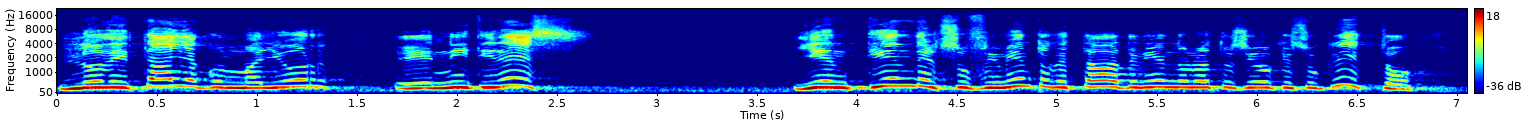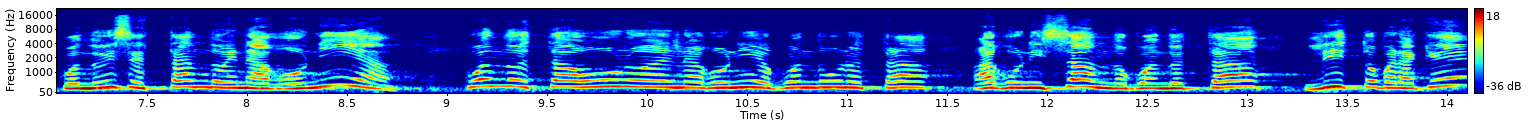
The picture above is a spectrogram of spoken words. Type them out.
lo detalla con mayor eh, nitidez. Y entiende el sufrimiento que estaba teniendo nuestro Señor Jesucristo. Cuando dice estando en agonía, ¿cuándo está uno en agonía? ¿Cuándo uno está agonizando? ¿Cuando está listo para qué?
